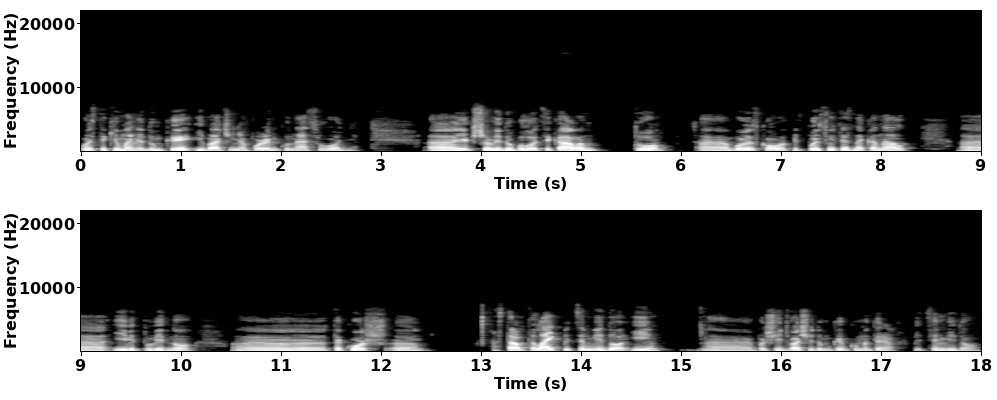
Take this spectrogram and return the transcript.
Ось такі в мене думки і бачення по ринку на сьогодні. Е, якщо відео було цікавим, то обов'язково підписуйтесь на канал. І, відповідно, також Ставте лайк під цим відео і е, пишіть ваші думки в коментарях під цим відео.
